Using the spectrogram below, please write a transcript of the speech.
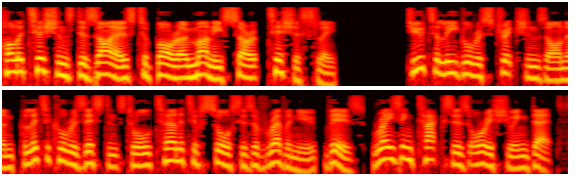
politicians' desires to borrow money surreptitiously due to legal restrictions on and political resistance to alternative sources of revenue, viz., raising taxes or issuing debt.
